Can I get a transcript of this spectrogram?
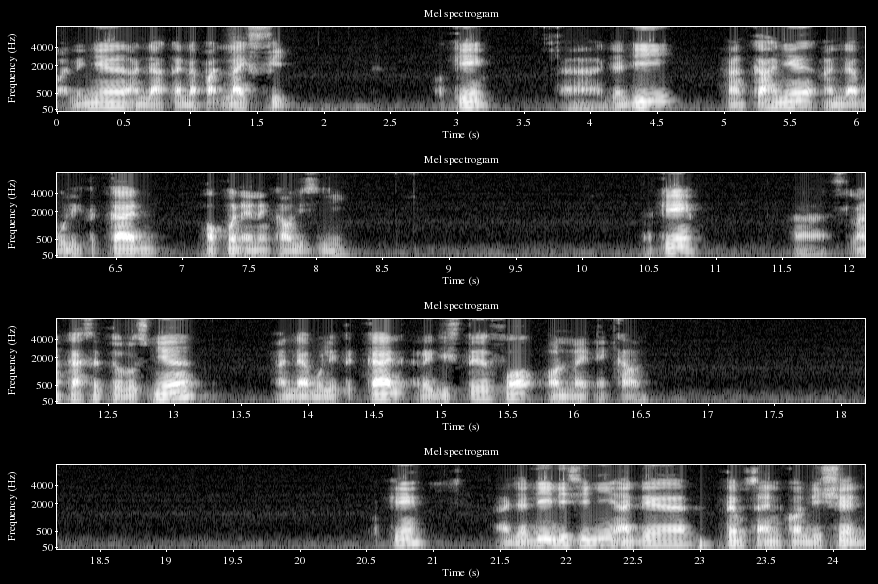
Maknanya anda akan dapat live feed. Okey. Uh, jadi langkahnya anda boleh tekan open an account di sini. Okey. Uh, langkah seterusnya anda boleh tekan register for online account. Okey. Ha, jadi di sini ada terms and condition.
